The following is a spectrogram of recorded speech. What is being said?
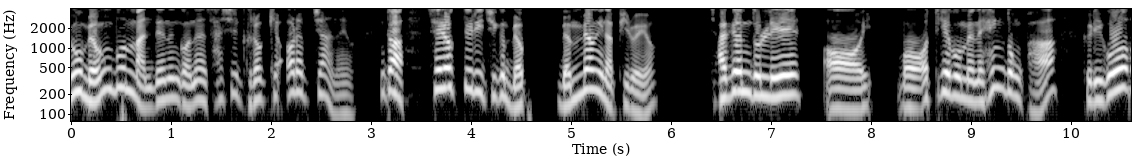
요 명분 만드는 거는 사실 그렇게 어렵지 않아요. 그러니까 세력들이 지금 몇, 몇 명이나 필요해요? 자금 돌릴 어 뭐 어떻게 보면 행동파 그리고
